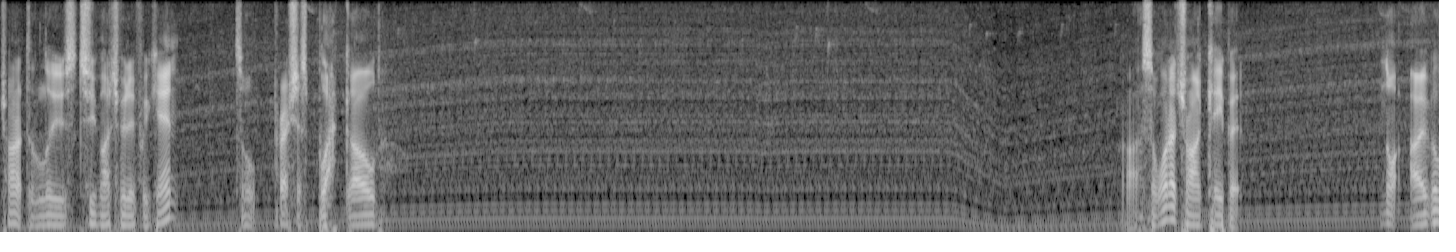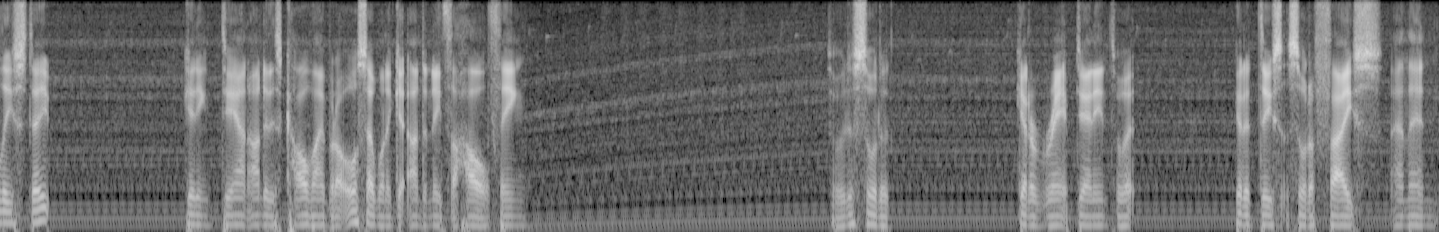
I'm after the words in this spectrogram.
Try not to lose too much of it if we can. It's all precious black gold. Right, so I want to try and keep it not overly steep, getting down under this coal vein, but I also want to get underneath the whole thing. So we'll just sort of get a ramp down into it, get a decent sort of face, and then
